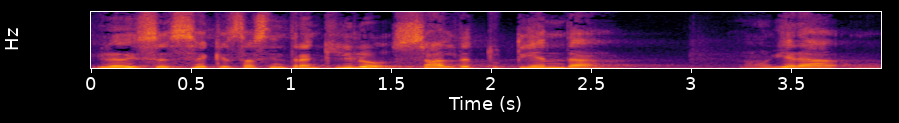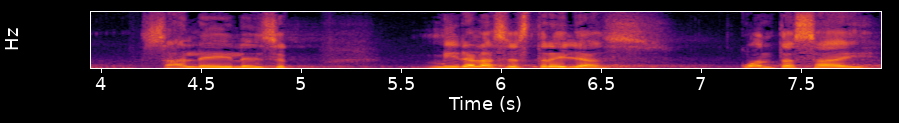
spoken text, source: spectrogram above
Y le dice, sé que estás intranquilo, sal de tu tienda. Y era, sale y le dice, mira las estrellas, ¿cuántas hay?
